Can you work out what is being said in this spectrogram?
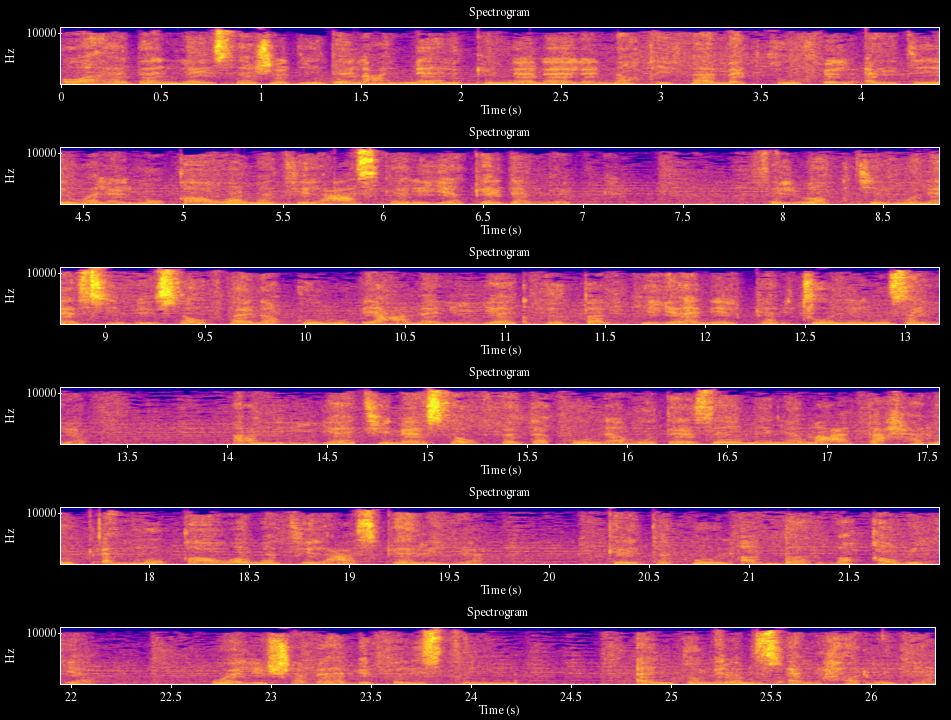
وهذا ليس جديدا عنا لكننا لن نقف مكتوف الأيدي ولا المقاومة العسكرية كذلك. في الوقت المناسب سوف نقوم بعمليات ضد الكيان الكرتون المزيف. عملياتنا سوف تكون متزامنة مع تحرك المقاومة العسكرية كي تكون الضربة قوية. ولشباب فلسطين أنتم رمز الحرية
